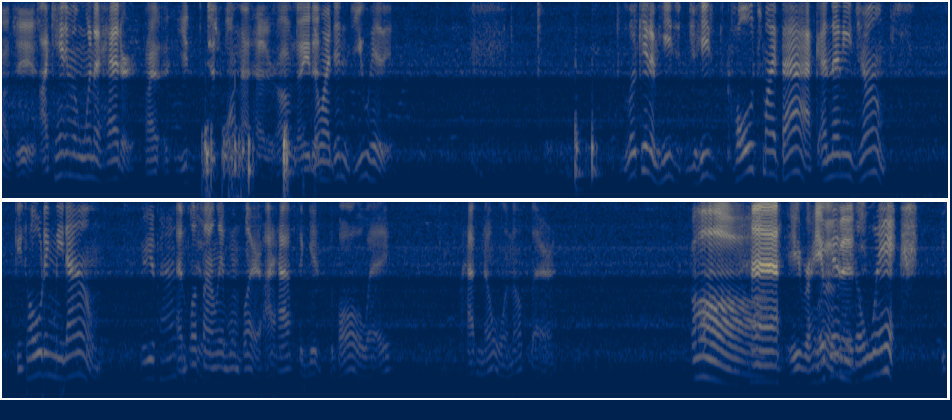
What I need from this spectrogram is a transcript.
Oh, jeez. I can't even win a header. I, you just won that header. Oh, no, you didn't. No, I didn't. You hit it. Look at him. He's he holds my back and then he jumps. He's holding me down. Who are you passing And plus, to? I only have one player. I have to get the ball away. Have no one up there. Oh, Look at him. Ibrahimovic. He's a witch. He's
